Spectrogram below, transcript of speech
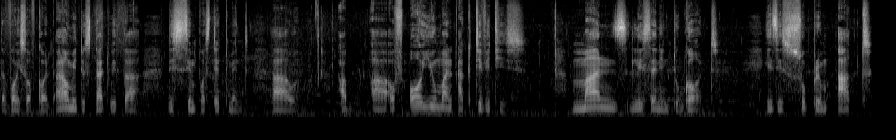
the Voice of God. Allow me to start with uh, this simple statement. Uh, uh, of all human activities, man's listening to God is his supreme act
